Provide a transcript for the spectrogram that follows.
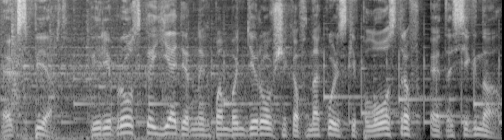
Эксперт. Переброска ядерных бомбардировщиков на Кольский полуостров – это сигнал.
